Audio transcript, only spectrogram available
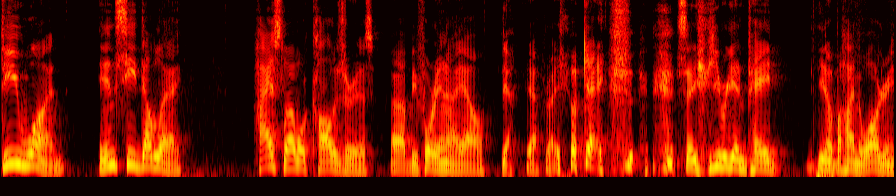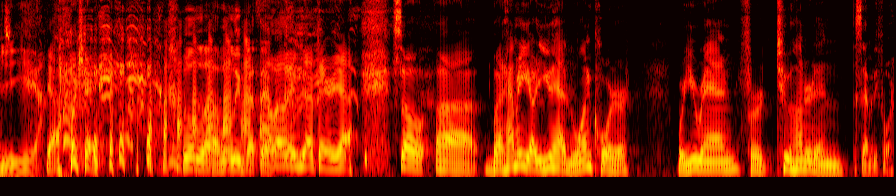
D1, NCAA, highest level college there is uh, before NIL. Yeah. Yeah, right. Okay. so you were getting paid you know, behind the Walgreens. Yeah. Yeah. Okay. we'll uh, we'll leave that there. we'll leave that there. Yeah. So, uh, but how many? Yards? You had one quarter where you ran for two hundred and seventy-four.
